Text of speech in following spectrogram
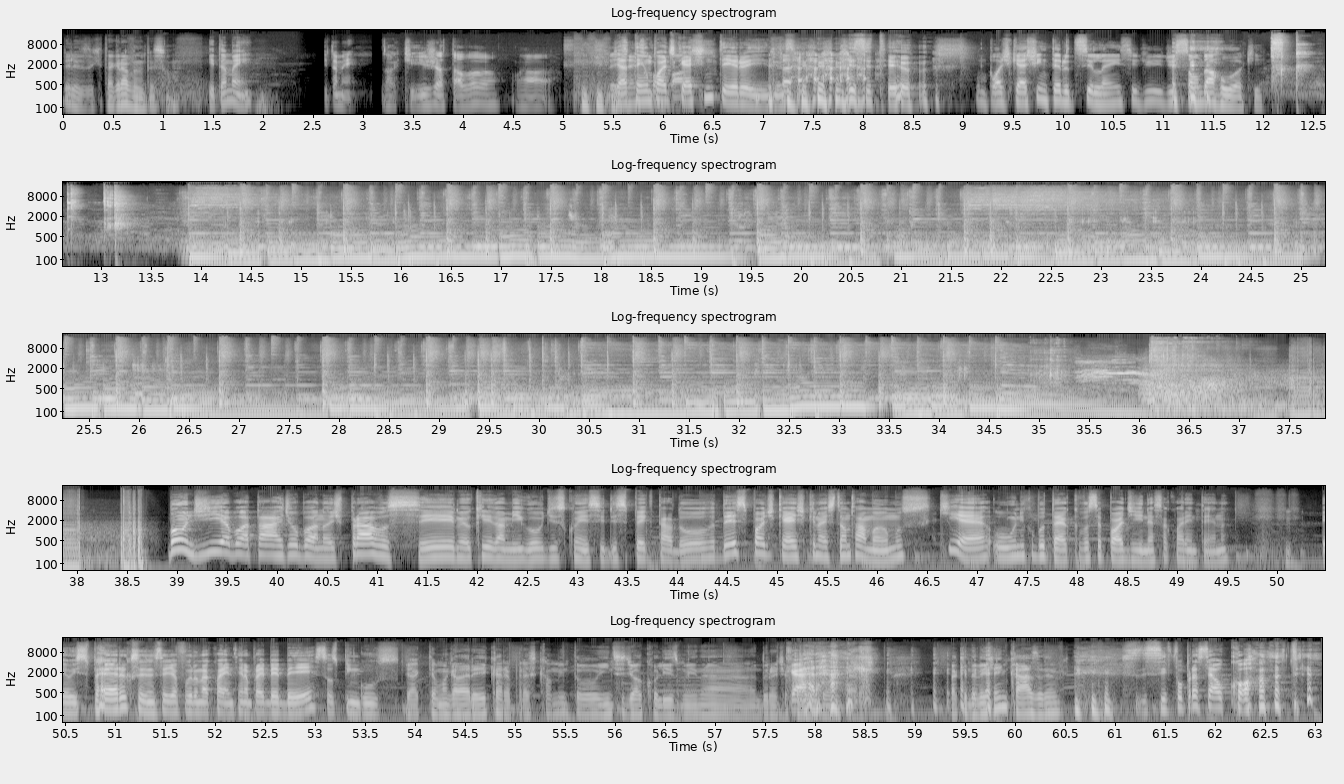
Beleza, aqui tá gravando, pessoal. E também. E também. Aqui já tava. ah, Já 300 tem um podcast compassos. inteiro aí nesse, nesse teu. Um podcast inteiro de silêncio e de, de som da rua aqui. boa tarde ou boa noite pra você, meu querido amigo ou desconhecido espectador desse podcast que nós tanto amamos, que é o único boteco que você pode ir nessa quarentena. Eu espero que você não esteja furando a quarentena pra ir beber seus pingus. Já que tem uma galera aí, cara, parece que aumentou o índice de alcoolismo aí na, durante a Caraca. quarentena, cara. Só que ainda bem que é em casa, né? Se se for pra ser alcoólatra,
